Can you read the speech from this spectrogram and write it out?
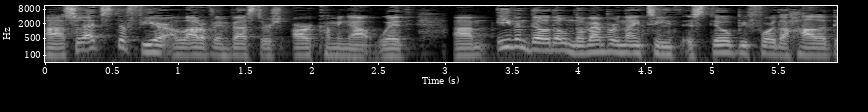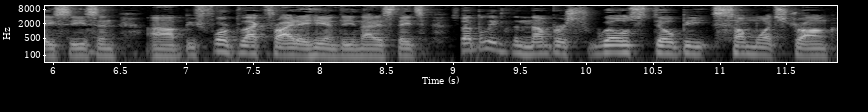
Uh, so that's the fear a lot of investors are coming out with. Um, even though though November 19th is still before the holiday season, uh, before Black Friday here in the United States, so I believe the numbers will still be somewhat strong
